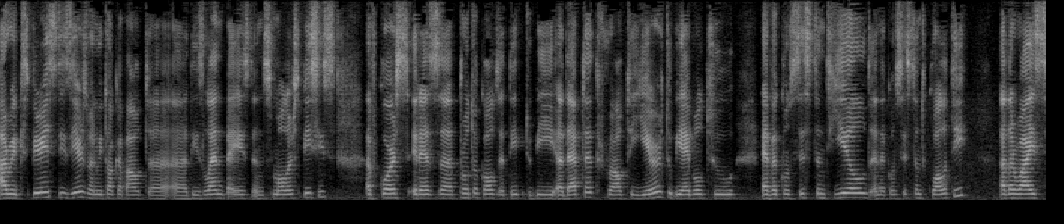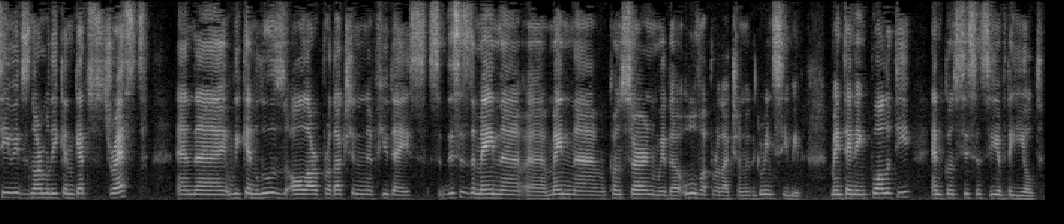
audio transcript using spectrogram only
our experience these years when we talk about uh, uh, these land-based and smaller species. Of course, it has uh, protocols that need to be adapted throughout the year to be able to have a consistent yield and a consistent quality. Otherwise, seaweeds normally can get stressed and uh, we can lose all our production in a few days. So this is the main uh, uh, main uh, concern with the ulva production with the green seaweed, maintaining quality and consistency of the yield.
